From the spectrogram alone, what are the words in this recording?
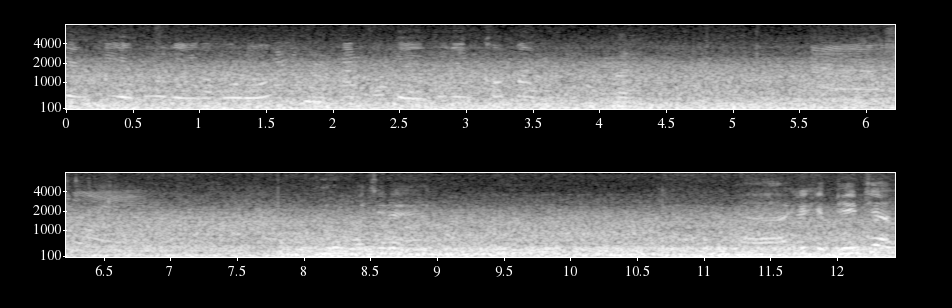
비엔지에 분위기가 뭐로 한국에 분위기 정말 이건 멋지네. 아, 이렇게 비엔티안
